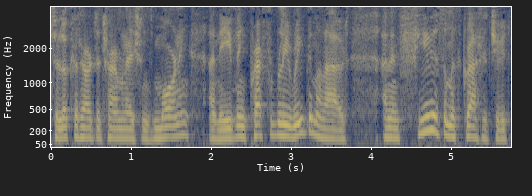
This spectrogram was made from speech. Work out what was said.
to look at our determinations morning and evening, preferably read them aloud, and infuse them with gratitude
